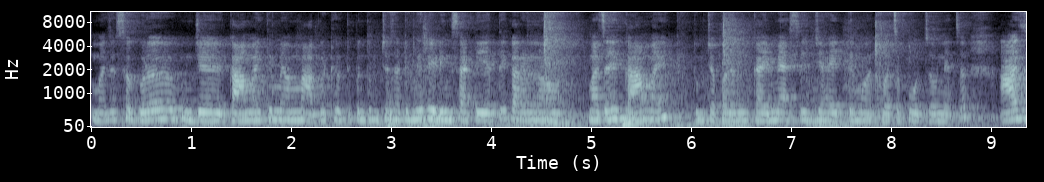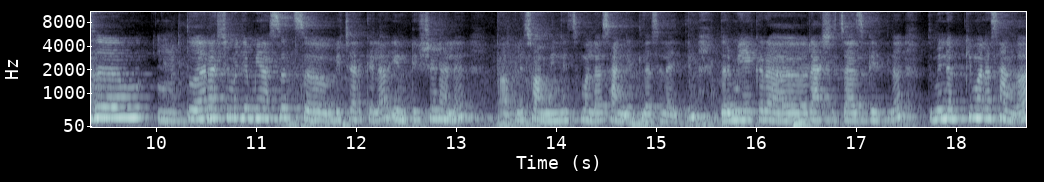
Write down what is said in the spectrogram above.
माझं सगळं जे काम आहे ते मी मागं ठेवते पण तुमच्यासाठी मी रीडिंगसाठी येते कारण माझं हे काम आहे. तुमच्यापर्यंत काही मेसेज जे आहेत ते महत्त्वाचं पोहोचवण्याचं. आज तुळा राशी म्हणजे मी असंच विचार केला. इंट्युशन आलं. आपल्या स्वामींनीच मला सांगितलं असं आय थिंक तर मी एक रा राशीचं आज घेतलं. तुम्ही नक्की मला सांगा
